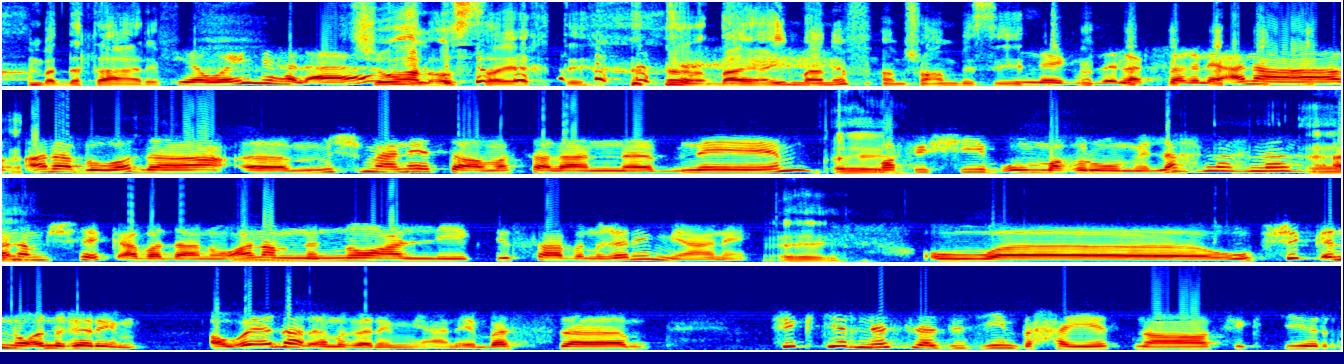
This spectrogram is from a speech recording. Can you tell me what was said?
بدها تعرف. يا ويلي هالقد؟ شو هالقصة يا أختي؟ ضايعين ما نفهم شو عم بيصير. ليك لك شغلة. أنا أنا بوضع آه، مش معناتها مثلا بنام إيه. ما في شيء بقوم مغرومة. لا لا لا. إيه. أنا مش هيك أبدا وأنا من النوع اللي كثير صعب انغرم يعني. إيه. و... وبشك إنه أنغرم أو أقدر أنغرم يعني. بس في كتير ناس لذيذين بحياتنا في كتير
